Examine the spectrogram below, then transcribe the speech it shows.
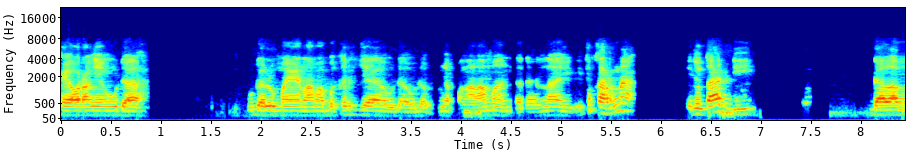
kayak orang yang udah udah lumayan lama bekerja, udah udah punya pengalaman dan lain-lain. Itu karena itu tadi dalam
